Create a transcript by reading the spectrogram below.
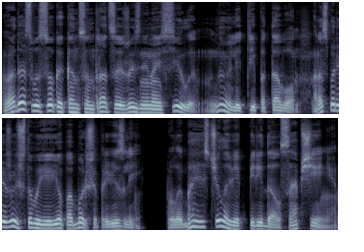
«Вода с высокой концентрацией жизненной силы, ну или типа того. Распоряжусь, чтобы ее побольше привезли». Улыбаясь, человек передал сообщение.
